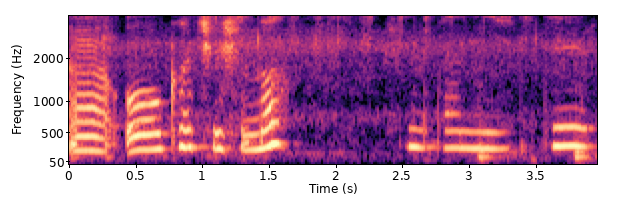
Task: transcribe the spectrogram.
Ee, o kaç yaşında? Şimdi ben 7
